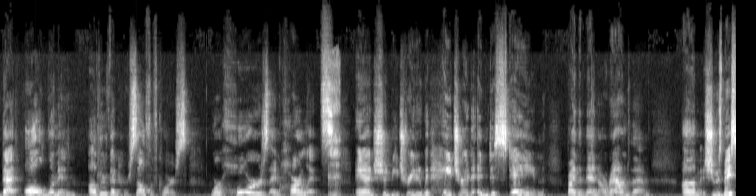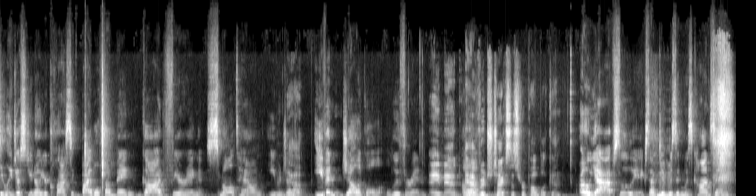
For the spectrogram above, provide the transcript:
that all women, other than herself, of course, were whores and harlots and should be treated with hatred and disdain by the men around them. Um, she was basically just, you know, your classic Bible thumping, God fearing, small town evangelical, evangelical Lutheran. Amen. Um, Average Texas Republican. Oh yeah, absolutely. Except it was in Wisconsin,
